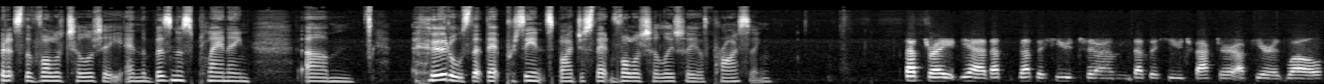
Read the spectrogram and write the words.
but it's the volatility and the business planning um, hurdles that that presents by just that volatility of pricing. That's right. Yeah, that's that's a huge um, that's a huge factor up here as well.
